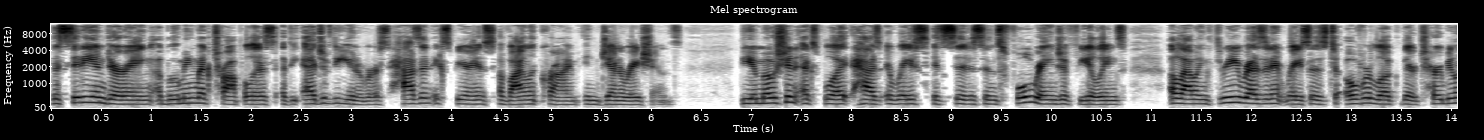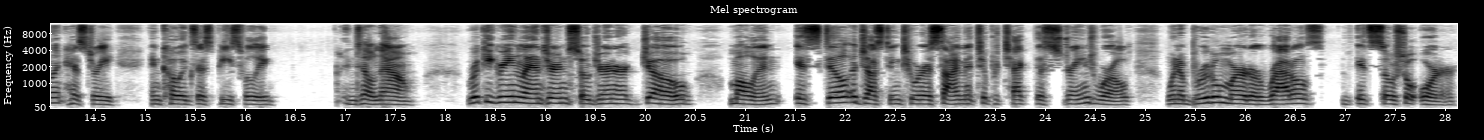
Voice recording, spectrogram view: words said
The city enduring a booming metropolis at the edge of the universe hasn't experienced a violent crime in generations. The emotion exploit has erased its citizens' full range of feelings, allowing three resident races to overlook their turbulent history and coexist peacefully until now. Rookie Green Lantern Sojourner Jo Mullein is still adjusting to her assignment to protect this strange world when a brutal murder rattles its social order,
